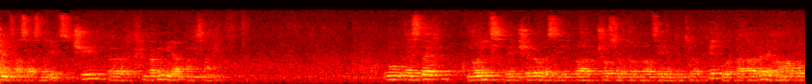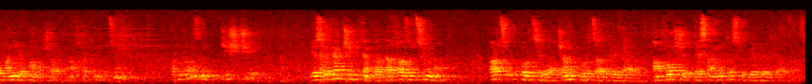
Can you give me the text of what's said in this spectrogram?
իրենց ասածներից չի բռնում իրականությանը ու այստեղ նորից վերիշելով ես 4-րդ հոդվածի ընդդիմով կետ, որ կատարվել է համակողմանի եւ համաշխարհ նախաձեռնություն, ամենայն ճիշտ չի։ Ես օրինակ չգիտեմ, դատախազությունը Արցուկ փորձել է, ջանք գործադրել է, ամբողջ տեսանյութը ստուգելու է կապված։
